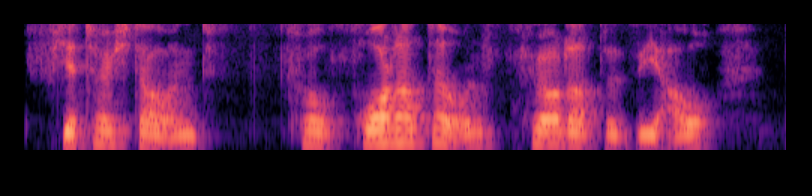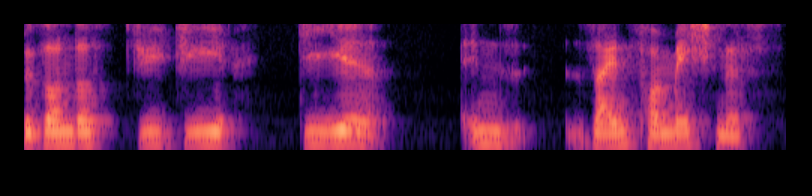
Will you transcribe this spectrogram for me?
vier Töchter und forderte und förderte sie auch, besonders Gigi, die in sein Vermächtnis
